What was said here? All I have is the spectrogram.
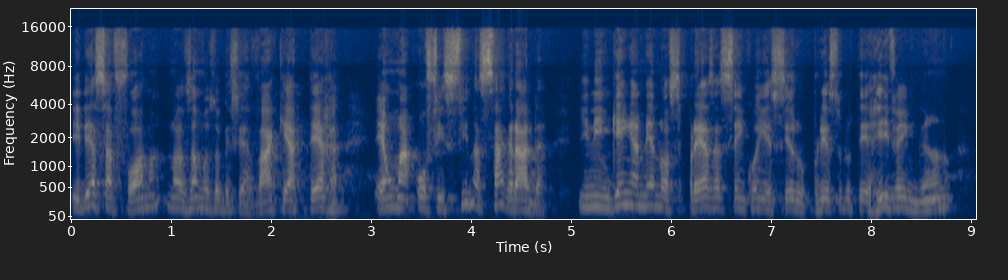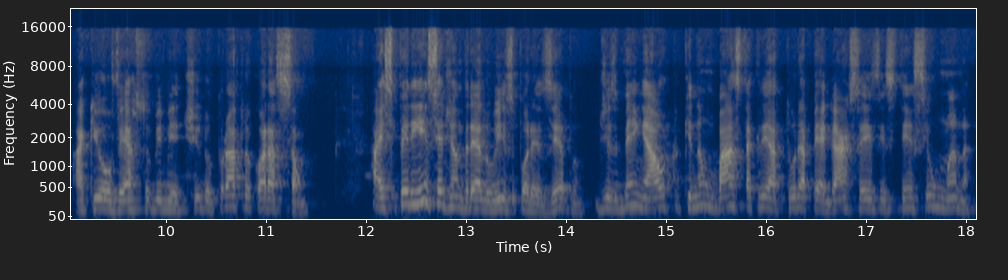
E dessa forma, nós vamos observar que a Terra é uma oficina sagrada e ninguém a menospreza sem conhecer o preço do terrível engano a que houver submetido o próprio coração. A experiência de André Luiz, por exemplo, diz bem alto que não basta a criatura apegar-se à existência humana,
